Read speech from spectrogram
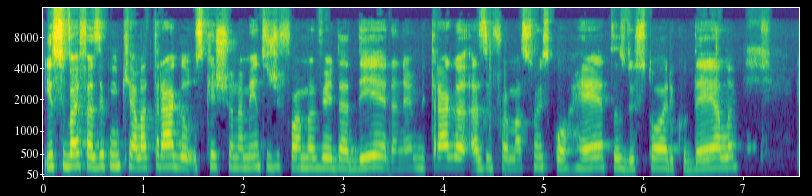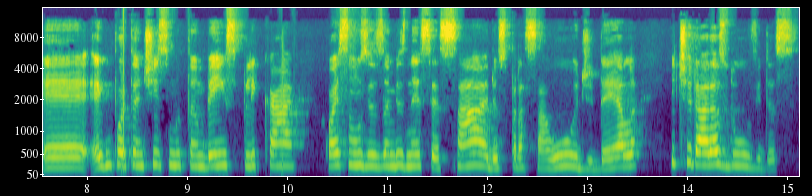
isso vai fazer com que ela traga os questionamentos de forma verdadeira, né? me traga as informações corretas do histórico dela. É, é importantíssimo também explicar quais são os exames necessários para a saúde dela e tirar as dúvidas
